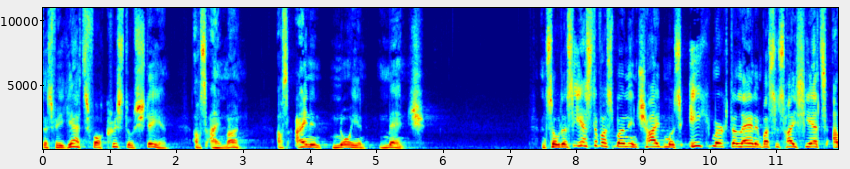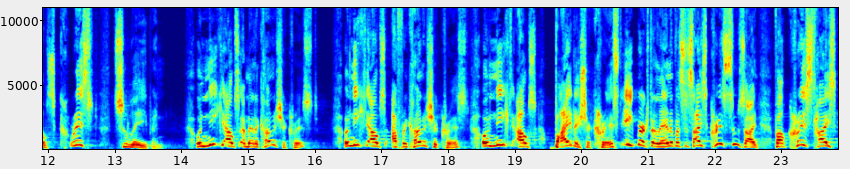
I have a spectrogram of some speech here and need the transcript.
Dass wir jetzt vor Christus stehen als ein Mann als einen neuen Mensch. Und so das Erste, was man entscheiden muss, ich möchte lernen, was es heißt, jetzt als Christ zu leben. Und nicht als amerikanischer Christ und nicht als afrikanischer Christ und nicht als bayerischer Christ. Ich möchte lernen, was es heißt, Christ zu sein. Weil Christ heißt,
